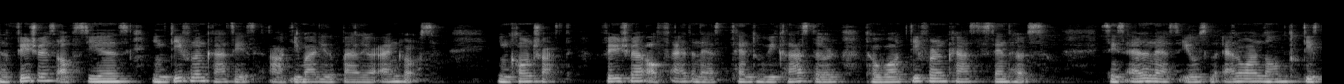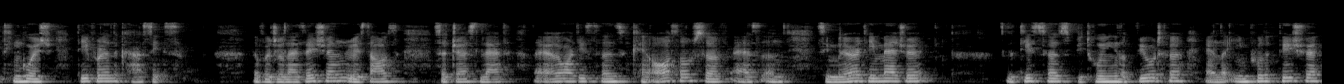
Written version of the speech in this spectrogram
and features of CNNs in different classes are divided by their angles. In contrast, features of AdderNets tend to be clustered toward different class centers, since AdderNets use the L1 norm to distinguish different classes. The visualization results suggest that the L1 distance can also serve as a similarity measure the distance between the filter and the input feature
